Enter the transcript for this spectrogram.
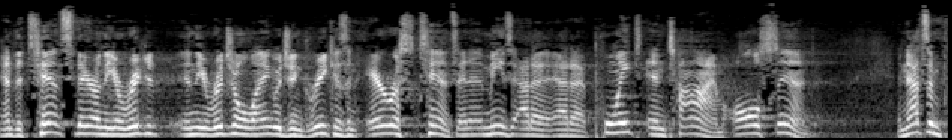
And the tense there in the, in the original language in Greek is an aorist tense, and it means at a, at a point in time, all sinned. And that's, imp-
